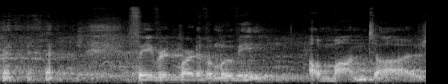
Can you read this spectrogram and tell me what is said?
Favorite part of a movie? A montage.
